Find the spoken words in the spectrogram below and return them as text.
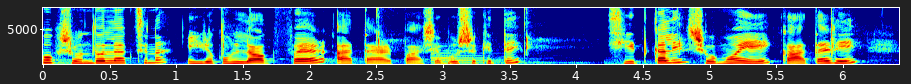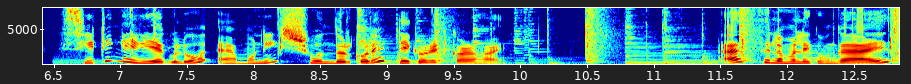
খুব সুন্দর লাগছে না? এইরকম লগ ফায়ার আর তার পাশে বসে খেতে। শীতকালীন সময়ে কাতারে সিটিং এরিয়াগুলো এমনই সুন্দর করে ডেকোরেট করা হয়। আসসালামু আলাইকুম guys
